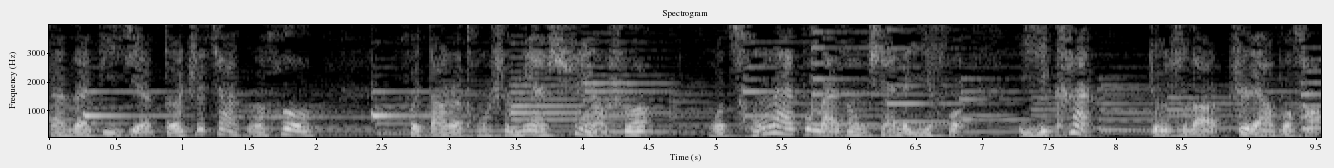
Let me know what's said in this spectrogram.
但在 B 姐得知价格后，会当着同事面炫耀说：“我从来不买这么便宜的衣服，一看就知道质量不好。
